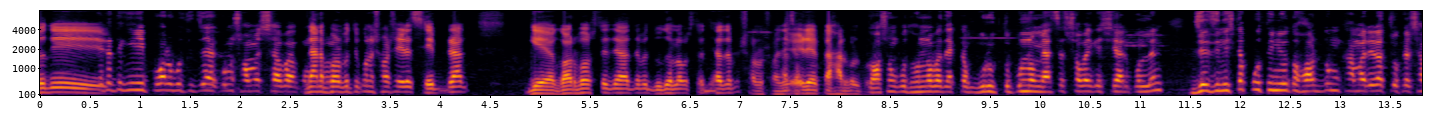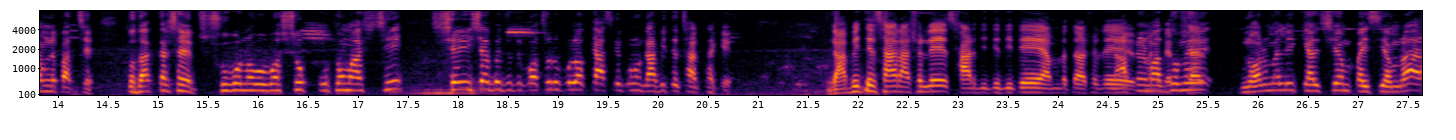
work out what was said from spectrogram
যদি এটাতে কি পরবর্তীতে কোনো সমস্যা বা না না পরবর্তীতে কোনো সমস্যা এটা সেফ ড্রাগ গর্ভাবস্থায় দেওয়া যাবে দুধল অবস্থায় দেওয়া যাবে সর্বসময় আচ্ছা। এটা একটা হার্বাল অসংখ্য ধন্যবাদ একটা গুরুত্বপূর্ণ মেসেজ সবাইকে শেয়ার করলেন যে জিনিসটা প্রতিনিয়ত হরদম খামারিরা চোখের সামনে পাচ্ছে। তো ডাক্তার সাহেব শুভ নববর্ষ প্রথম আসছি সেই হিসাবে যদি বছর উপলক্ষে আজকে কোনো গাভিতে ছাড় থাকে? গাভীতে সার আসলে সার দিতে দিতে আমরা তো আসলে আপনার মানে মাধ্যমে নরমালি ক্যালসিয়াম পাইছি আমরা আর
